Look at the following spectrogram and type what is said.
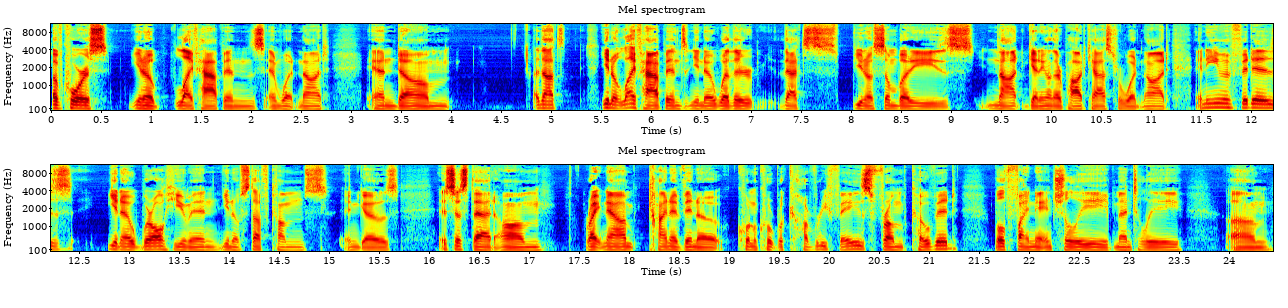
of course, you know, life happens and whatnot, and um, and that's you know, life happens, and you know whether that's you know somebody's not getting on their podcast or whatnot, and even if it is, you know, we're all human. You know, stuff comes and goes. It's just that um, right now I'm kind of in a quote unquote recovery phase from COVID, both financially, mentally, um,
